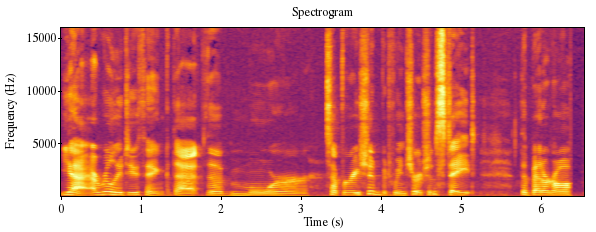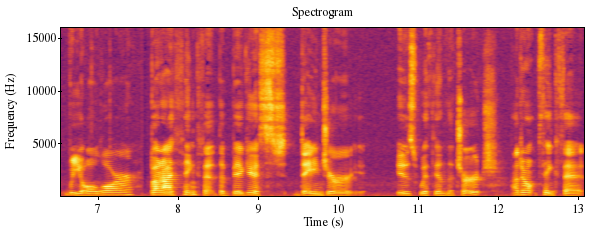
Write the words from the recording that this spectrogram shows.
Yeah, I really do think that the more separation between church and state, the better off we all are. But I think that the biggest danger is within the church. I don't think that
